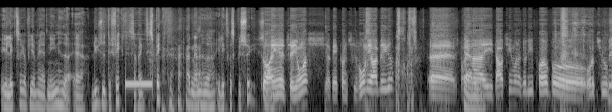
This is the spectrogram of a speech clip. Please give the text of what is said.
elektrikerfirmaer. Den ene hedder er lyset defekt, så ring til Spekt. og den anden hedder elektrisk besøg. Du har ringet til Jonas. Jeg kan ikke komme til telefonen i øjeblikket. Øh, hvis du Ja, ringer i dagtimerne, kan du lige prøve på 28 Beep.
